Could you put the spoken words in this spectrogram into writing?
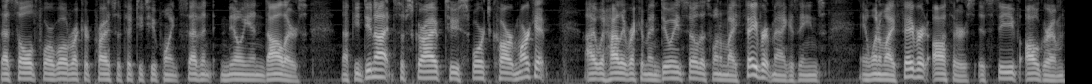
that sold for a world record price of $52.7 million. Now, if you do not subscribe to Sports Car Market, I would highly recommend doing so. That's one of my favorite magazines, and one of my favorite authors is Steve Ahlgrim.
